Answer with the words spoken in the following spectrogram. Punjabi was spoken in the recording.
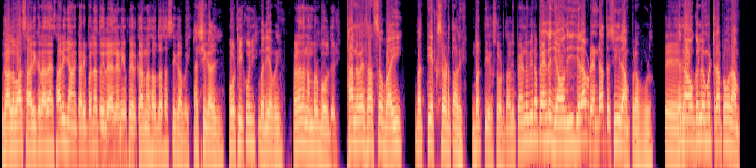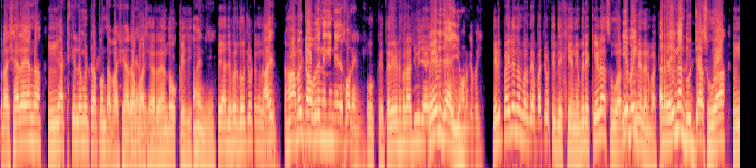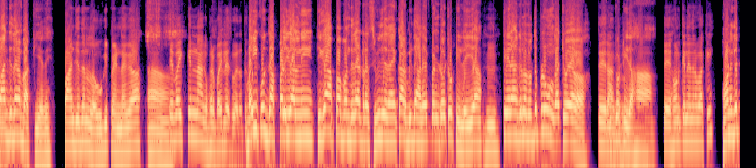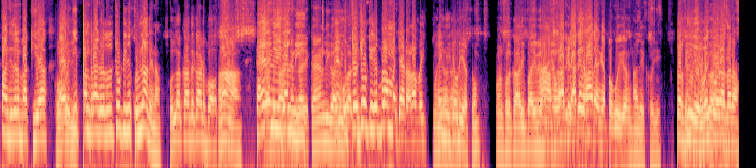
ਗੱਲਬਾਤ ਸਾਰੀ ਕਰਾ ਦਾਂ ਸਾਰੀ ਜਾਣਕਾਰੀ ਪਹਿਲਾਂ ਤੁਸੀਂ ਲੈ ਲੈਣੀ ਹੈ ਫੇਰ ਕਰਨਾ ਸੌਦਾ ਸਤਿ ਸ਼੍ਰੀ ਅਕਾਲ ਬਾਈ। ਸਤਿ ਸ਼੍ਰੀ ਅਕਾਲ ਜੀ। ਹੋ ਠੀਕ ਹੋ ਜੀ? ਵਧੀਆ ਬਈ। ਪਹਿਲਾਂ ਤਾਂ ਨੰਬਰ ਬੋਲ ਦਿਓ ਜੀ। 98722 32148 32148 ਪਿੰਡ ਵੀਰਾ? ਪਿੰਡ ਜੌਂਦ ਜੀ ਜ਼ਿਲ੍ਹਾ ਬਠਿੰਡਾ ਤਹਿਸੀਲ ਰਾਮਪੁਰਾ ਫੂਲ ਤੇ ਤੇ 9 ਕਿਲੋਮੀਟਰ ਆਪਾਂ ਨੂੰ ਰਾਮਪੁਰਾ ਸ਼ਹਿਰ ਆ ਜਾਂਦਾ ਤੇ 8 ਕਿਲੋਮੀਟਰ ਆਪਾਂ ਨੂੰ ਤਪਾ ਸ਼ਹਿਰ ਆ ਜਾਂਦਾ। ਸ਼ਹਿਰ ਰਹਿੰਦਾ ਓਕੇ ਜੀ। ਹਾਂਜੀ। ਤੇ ਅੱਜ ਫਿਰ ਦੋ ਝੋਟੀਆਂ ਅੱਜ ਦੇ ਹਾਂ ਬਈ ਟੌਪ ਦੇ ਨਗੀਨੇ ਦਿਖਾਉਣੇ ਨੇ। ਓਕੇ ਤੇ ਰੇਟ ਫਿਰ ਅੱਜ ਵੀ ਜਾਇਜ਼? ਰੇਟ ਜਾਇਜ਼ ਹੋਣਗੇ ਬਈ। ਜਿਹੜੀ ਪਹਿਲੇ ਨੰਬਰ ਤੇ ਆਪਾਂ ਝੋਟੀ ਦੇਖੀ ਜਾਂਦੇ ਵੀਰੇ ਕਿਹੜਾ ਸੂਆ ਤੇ ਕਿੰਨੇ ਦਿਨ ਬਾਕੀ? ਰੇ ਨਾ ਦੂਜਾ ਸੂਆ 5 ਦਿਨ ਬਾਕੀ ਇਹਦੇ। 5 ਦਿਨ ਲਊਗੀ ਪਿੰਡਗਾ ਹਾਂ। ਤੇ ਬਾਈ ਕਿੰਨਾ ਕੁ ਫਿਰ ਪਹਿਲੇ ਸੂਏ ਦਾ ਬਈ ਕੋਈ ਗੱਪ ਵਾਲੀ ਗੱਲ ਨਹੀਂ। ਠੀਕ ਆ ਆਪਾਂ ਬੰਦੇ ਦਾ ਐਡਰੈਸ ਵੀ ਦੇ ਦਾਂਗੇ। ਘਰ ਵੀ ਦੱਸ ਦੇ ਪਿੰਡੋਂ ਝੋਟੀ ਲਈ ਆ। ਹੂੰ। 13 ਕਿਲੋ ਦੁੱਧ ਭਲੂਣ ਦਾ ਚੋਇਆ ਵਾ। 13 ਝੋਟੀ ਦਾ ਹਾਂ। ਤੇ ਹੁਣ ਕਿੰਨੇ ਦਿਨ ਬਾਕੀ? ਹੁਣ ਇਹਦੇ 5 ਦਿਨ ਬਾਕੀ ਆ। ਐਤਕੀ ਜੀ। 15 ਕਿਲੋ ਦੁੱਧ ਝੋਟੀ ਨੇ ਖੁੱਲਾ ਦੇਣਾ। ਖੁੱਲਾ ਕੱਦ ਕਾਠ ਬਹੁਤ ਹਾਂ ਕਹਿ ਰਹੇ ਦੀ ਗੱਲ ਨਹੀਂ। ਕਹਿਣ ਦੀ ਤੇ ਗੱਲ ਨਹੀਂ ਉੱਤੋਂ ਝੋਟੀ ਦੇ ਬੜਾ ਮੰਜਾ ਢਾਲਾ ਬਾਈ ਇੰਨੀ। ਚੌੜੀ ਹੱਥੋਂ ਹੁਣ ਫੁਲਕਾਰੀ ਪਾਈ ਵੀ ਹਾਂ ਫਵਾਰੀ ਲਾ ਕੇ ਦਿਖਾ ਦਾਂਗੇ ਆਪਾਂ ਕੋਈ ਗੱਲ। ਆ ਦੇਖੋ ਜੀ। ਤੁਰਦੀ ਦੇਖ ਬਾਈ ਤੋਰਾ ਤਾਰਾ।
